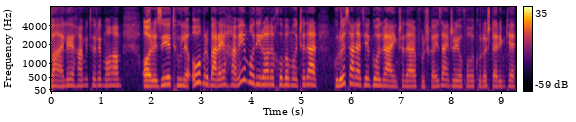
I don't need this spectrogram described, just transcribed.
بله همینطوره. ما هم آرزوی طول عمر برای همه مدیران خوبمون چه در گروه صنعتی گل رنگ چه در فروشگاه زنجیره افق کوروش داریم که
